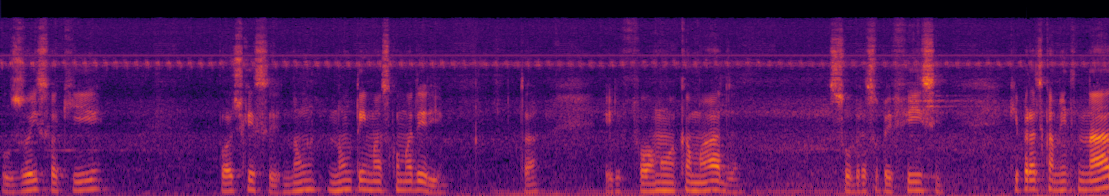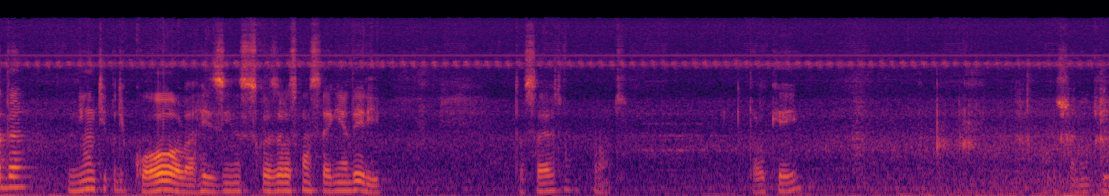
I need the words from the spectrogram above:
Usou isso aqui, pode esquecer, não, não tem mais como aderir. Tá? Ele forma uma camada sobre a superfície que praticamente nada, nenhum tipo de cola, resina, essas coisas elas conseguem aderir. Tá certo? Pronto. Tá ok. Deixando aqui.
